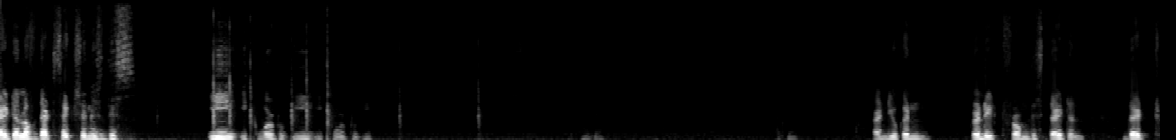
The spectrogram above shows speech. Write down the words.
title of that section is this E equal to E equal to E okay. okay. And you can predict from this title that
